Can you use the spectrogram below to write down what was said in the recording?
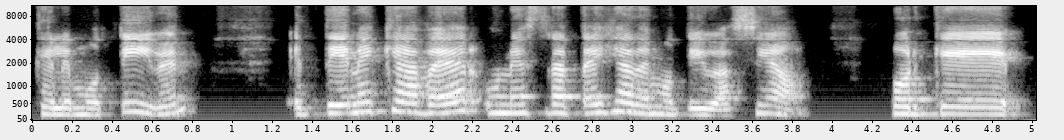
que le motiven. Eh, tiene que haber una estrategia de motivación, porque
